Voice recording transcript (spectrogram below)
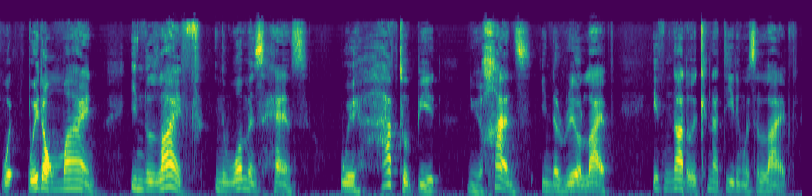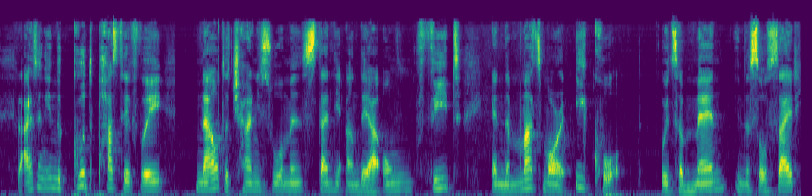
We, we don't mind. In life, in woman's hands, we have to be 女汉子 in the real life. If not, we cannot dealing with the life. I think in the good positive way, now the Chinese women standing on their own feet and much more equal with a man in the society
